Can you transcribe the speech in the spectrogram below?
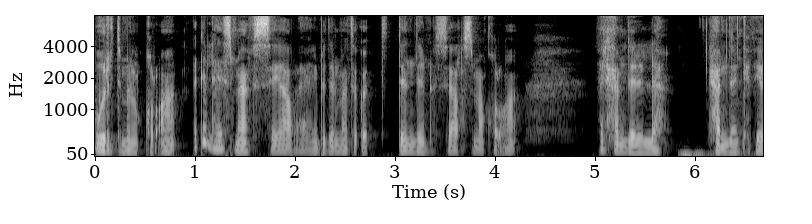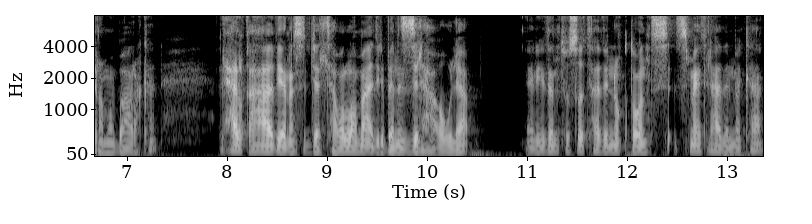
بورد من القرآن أقلها اسمع في السيارة يعني بدل ما تقعد تدندن في السيارة اسمع قرآن. فالحمد لله حمدا كثيرا مباركا. الحلقة هذه أنا سجلتها والله ما أدري بنزلها أو لا. يعني إذا أنت وصلت هذه النقطة وأنت سمعت لهذا المكان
